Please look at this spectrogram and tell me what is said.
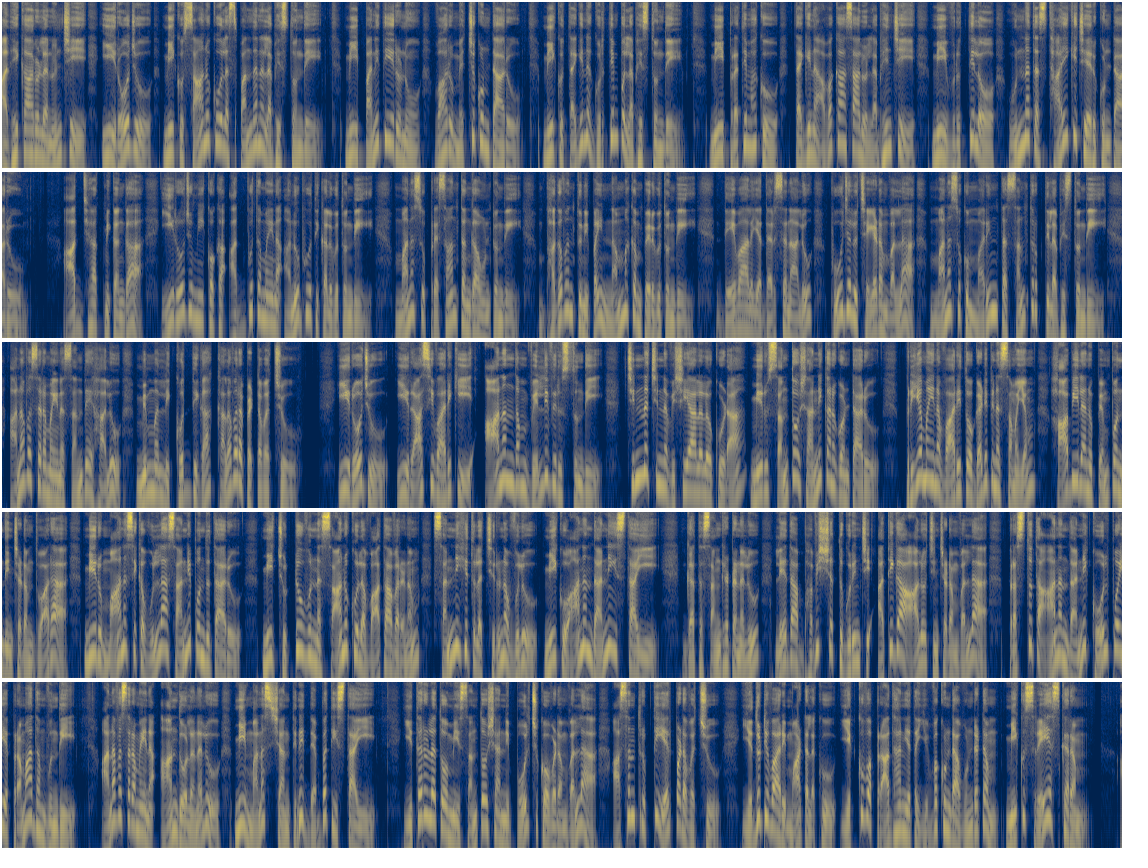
అధికారుల నుంచి ఈరోజు మీకు సానుకూల స్పందన లభిస్తుంది. మీ పనితీరును వారు మెచ్చుకుంటారు. మీకు తగిన గుర్తింపు లభిస్తుంది. మీ ప్రతిమకు తగిన అవకాశాలు లభించి మీ వృత్తిలో ఉన్నత స్థాయికి చేరుకుంటారు. ఆధ్యాత్మికంగా ఈరోజు మీకొక అద్భుతమైన అనుభూతి కలుగుతుంది. మనసు ప్రశాంతంగా ఉంటుంది. భగవంతునిపై నమ్మకం పెరుగుతుంది. దేవాలయ దర్శనాలు పూజలు చేయడం వల్ల మనసుకు మరింత సంతృప్తి లభిస్తుంది. అనవసరమైన సందేహాలు మిమ్మల్ని కొద్దిగా కలవరపెట్టవచ్చు. ఈరోజు ఈ రాశివారికి ఆనందం వెల్లివిరుస్తుంది. చిన్న చిన్న విషయాలలో కూడా మీరు సంతోషాన్ని కనుగొంటారు. ప్రియమైన వారితో గడిపిన సమయం హాబీలను పెంపొందించడం ద్వారా మీరు మానసిక ఉల్లాసాన్ని పొందుతారు. మీ చుట్టూ ఉన్న సానుకూల వాతావరణం సన్నిహితుల చిరునవ్వులు మీకు ఆనందాన్ని ఇస్తాయి. గత సంఘటనలు లేదా భవిష్యత్తు గురించి అతిగా ఆలోచించడం వల్ల ప్రస్తుత ఆనందాన్ని కోల్పోయే ప్రమాదం ఉంది. అనవసరమైన ఆందోళనలు మీ మనశ్శాంతిని దెబ్బతీస్తాయి. ఇతరులతో మీ సంతోషాన్ని పోల్చుకోవడం వల్ల అసంతృప్తి ఏర్పడవచ్చు. ఎదుటివారి మాటలకు ఎక్కువ ప్రాధాన్యత ఇవ్వకుండా ఉండటం మీకు శ్రేయస్కరం.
